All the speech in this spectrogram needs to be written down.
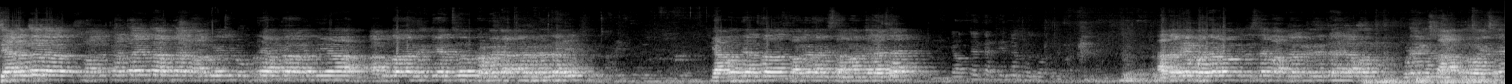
त्यानंतर स्वागत करता येतं आपल्या तालुक्याचे लोकप्रिय आमदार आदरणीय अतुलदादा मेहते यांचं काका विनंती आहे. की आपण त्यांचं स्वागत आणि सन्मान करायचा आहे. आदरणीय बजाराव मेहते साहेब आपल्याला विनंती आहे आपण पुढे स्थापन व्हायचंय.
